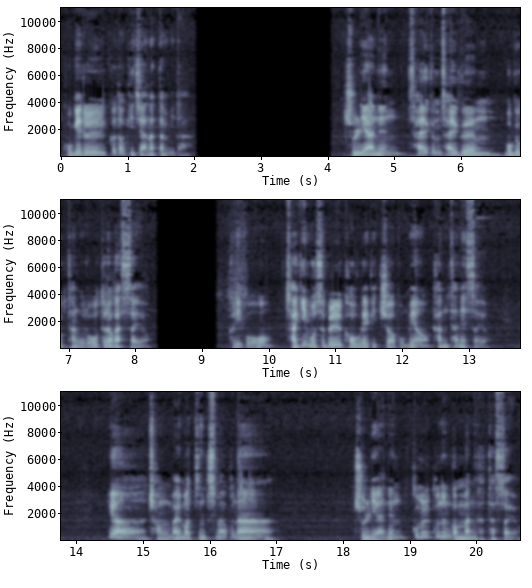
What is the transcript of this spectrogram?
고개를 끄덕이지 않았답니다. 줄리아는 살금살금 목욕탕으로 들어갔어요. 그리고 자기 모습을 거울에 비추어 보며 감탄했어요. 야, 정말 멋진 치마구나. 줄리아는 꿈을 꾸는 것만 같았어요.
